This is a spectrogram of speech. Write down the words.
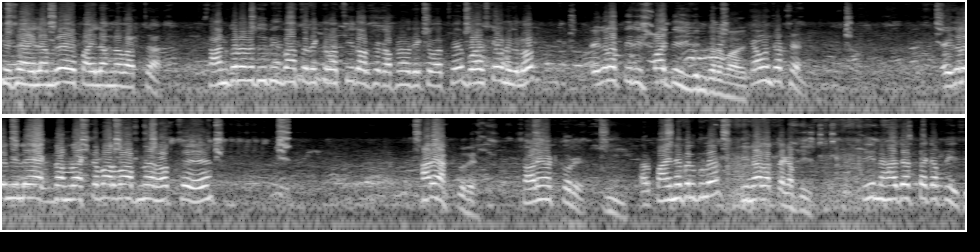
শেষে আইলাম রে? পাইলাম না বাচ্চা। সানকোনের দুই পিস বাচ্চা দেখতে পাচ্ছি দর্শক আপনারা দেখতে পাচ্ছেন। বয়স কেমন এগুলো? এগুলো তিরিশ পঁয়ত্রিশ দিন করে বয়স। কেমন যাচ্ছেন? এগুলো মিলে একদম রাখতে পারব আপনার হচ্ছে সাড়ে আট করে। সাড়ে আট করে। আর পাইনাপেলগুলো তিন হাজার টাকা পিস তিন হাজার টাকা পিস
